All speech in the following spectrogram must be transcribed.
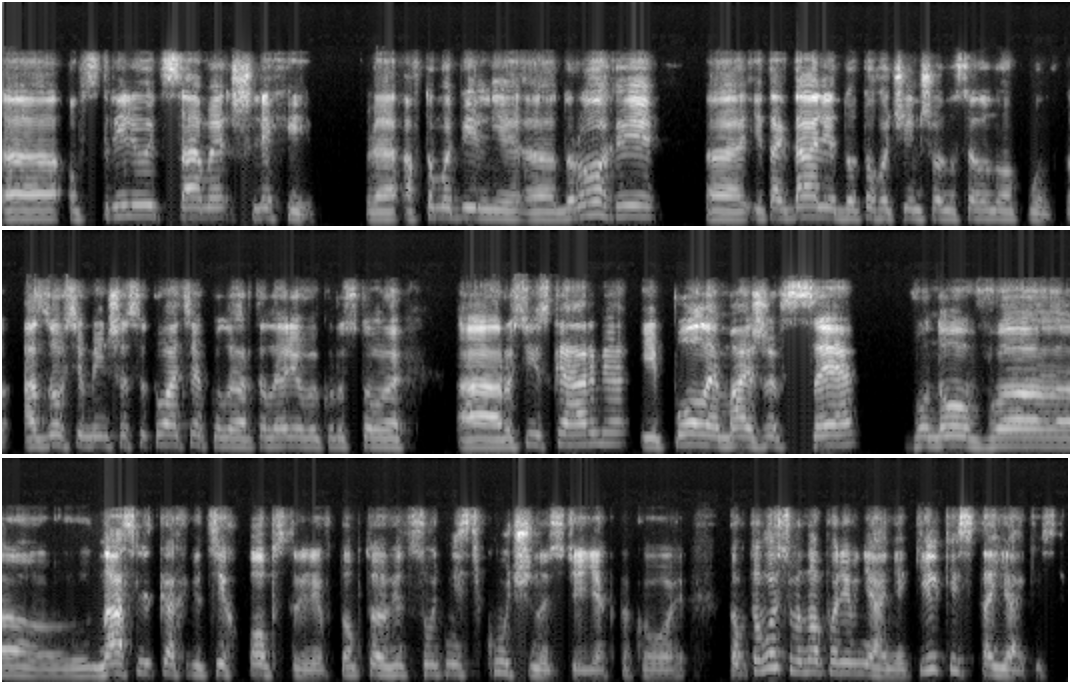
е, обстрілюють саме шляхи, е, автомобільні е, дороги і так далі до того чи іншого населеного пункту. А зовсім інша ситуація, коли артилерію використовує а, російська армія, і поле майже все воно в е, наслідках від цих обстрілів, тобто відсутність кучності як такової. Тобто, ось воно порівняння: кількість та якість.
